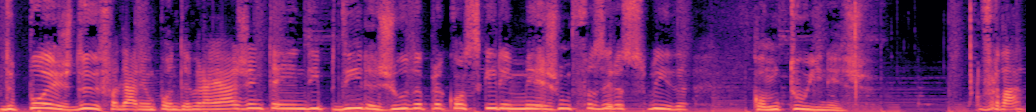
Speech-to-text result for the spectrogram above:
depois de falharem um ponto de embreagem, têm de pedir ajuda para conseguirem mesmo fazer a subida. Como tu, Inês. Verdade?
